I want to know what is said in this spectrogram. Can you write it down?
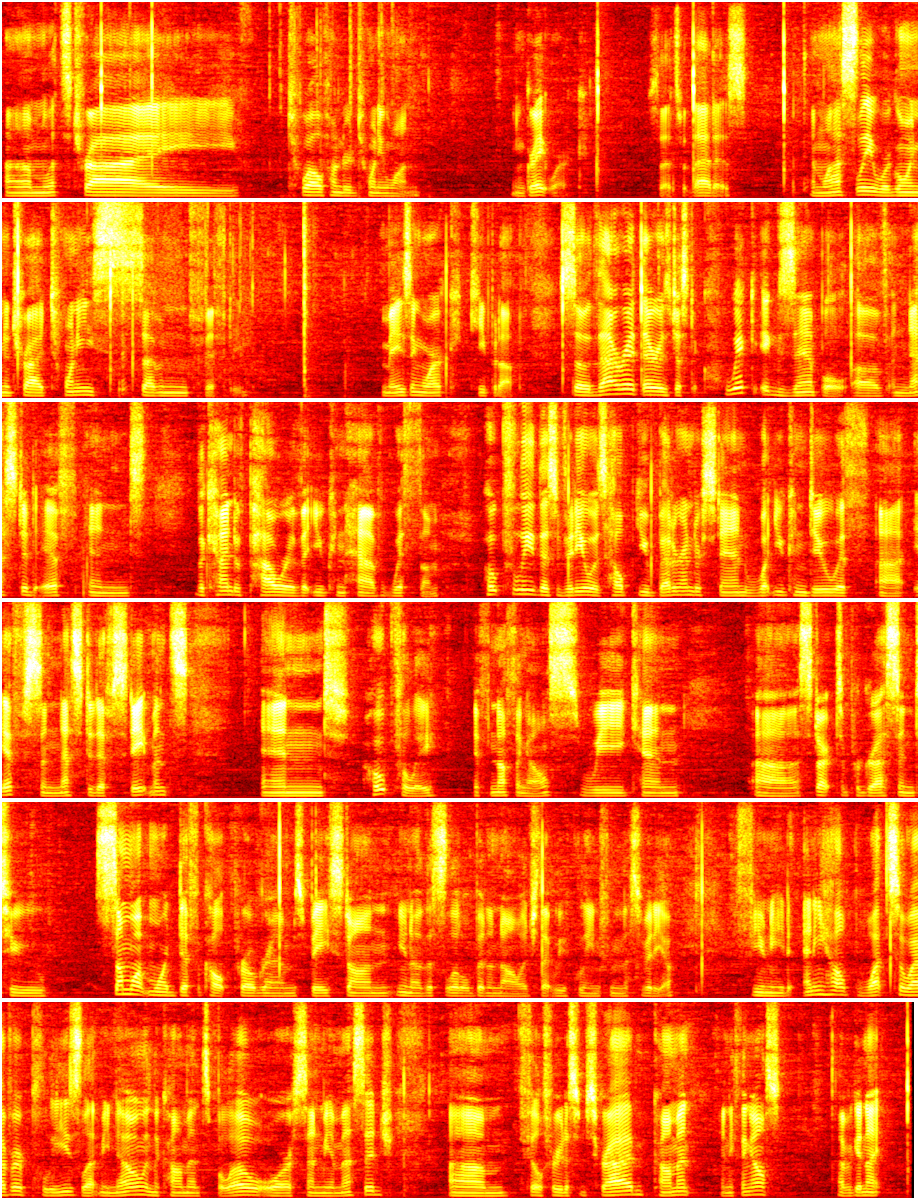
Um, let's try 1221. And great work. So that's what that is. And lastly, we're going to try 2750. Amazing work. Keep it up. So that right there is just a quick example of a nested if and the kind of power that you can have with them. Hopefully this video has helped you better understand what you can do with uh, ifs and nested if statements, and hopefully, if nothing else, we can uh, start to progress into somewhat more difficult programs based on, you know, this little bit of knowledge that we've gleaned from this video. If you need any help whatsoever, please let me know in the comments below or send me a message. Um, feel free to subscribe, comment, Anything else? Have a good night.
